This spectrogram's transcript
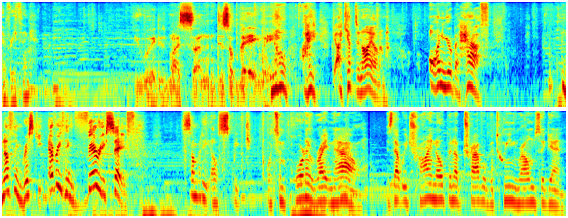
Everything? You aided my son in disobeying me. No, I, I kept an eye on him. On your behalf. Nothing risky. Everything very safe. Somebody else speak. What's important right now is that we try and open up travel between realms again.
